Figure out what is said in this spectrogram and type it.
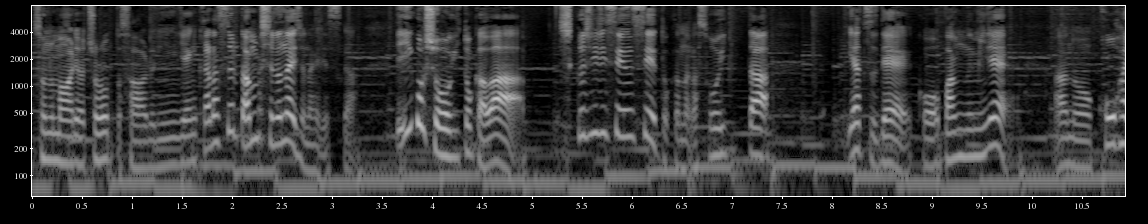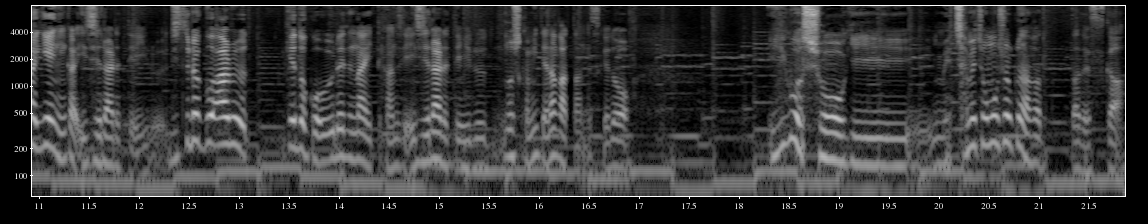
その周りをちょろっと触る人間からするとあんま知らないじゃないですか。で囲碁将棋とかはしくじり先生とかなんかそういったやつでこう番組であの後輩芸人からいじられている。実力あるけどこう売れてないって感じでいじられているのしか見てなかったんですけど囲碁将棋めちゃめちゃ面白くなかったですか。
